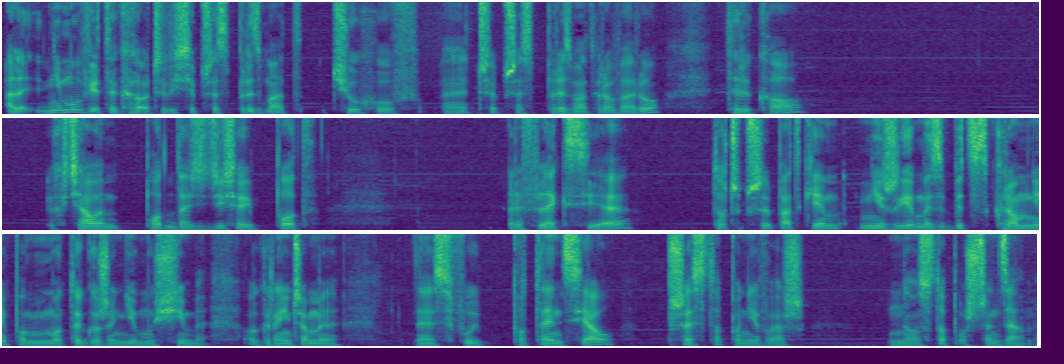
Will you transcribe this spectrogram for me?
Ale nie mówię tego oczywiście przez pryzmat ciuchów e, czy przez pryzmat roweru, tylko chciałem poddać dzisiaj pod refleksję to, czy przypadkiem nie żyjemy zbyt skromnie, pomimo tego, że nie musimy. Ograniczamy e, swój potencjał przez to, ponieważ non-stop oszczędzamy.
